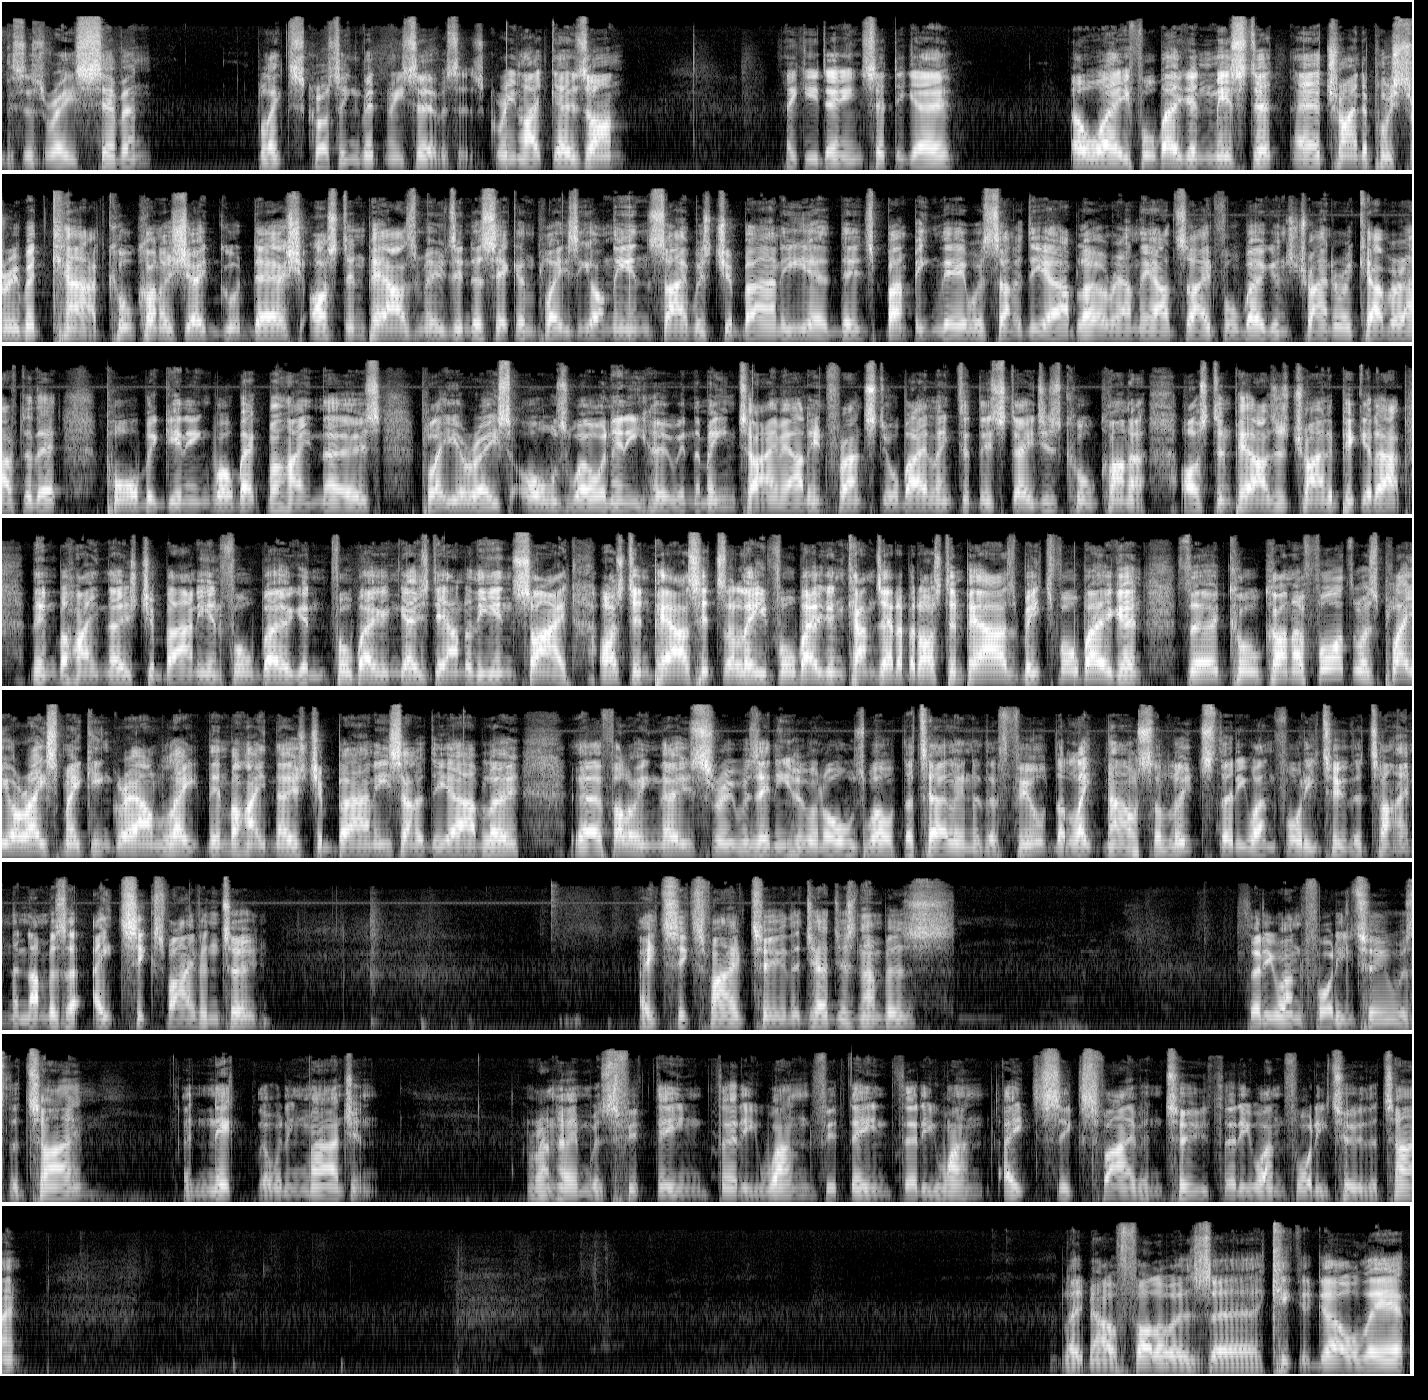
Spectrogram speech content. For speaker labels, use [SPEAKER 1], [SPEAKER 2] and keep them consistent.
[SPEAKER 1] This is race seven. Blake's Crossing Veterinary Services. Green light goes on. Thank you, Dean. Set to go away. Fullbogan missed it, uh, trying to push through but can't. Cool Connor showed good dash. Austin Powers moves into second place. He On the inside was Chobani. Uh, there's bumping there with Son of Diablo. Around the outside, Fullbogan's trying to recover after that poor beginning. Well back behind those. Play Your Ace. All's well and Anywho. In the meantime, out in front, still by length at this stage, is Cool Connor. Austin Powers is trying to pick it up. Then behind those, Chobani and Fullbogan. Fullbogan goes down to the inside. Austin Powers hits the lead. Fullbogan Bogan comes out of it, Austin Powers beats Bogan. Third, Cool Connor. Fourth was Play Your Ace, making ground late. Then behind those, Chobani, Son of Diablo. Uh, following those through was Anywho and All's Well at the tail end of the field. The late mail salutes, 31.42 the time. The numbers are 8, 6, 5 and 2. 8652, the judges' numbers. 31.42 was the time. And Nick, the winning margin. Run home was 15.31, 15.31, 8, 6, 5 and 2, 31.42 the time. Late mail followers uh, kick a goal there.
